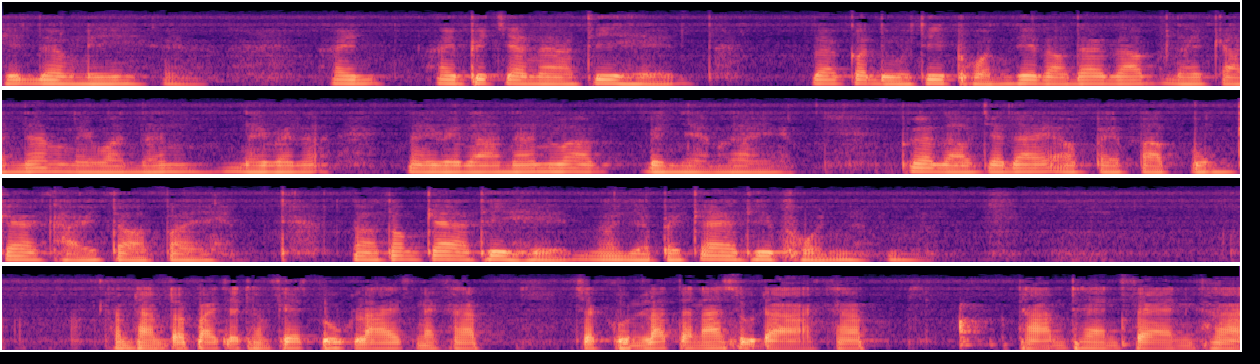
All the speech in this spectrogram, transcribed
คิดเรื่องนี้ ให้ให้พิจารณาที่เหตุ แล้วก็ดูที่ผลที่เราได้รับในการนั่งในวันนั้นในเวลาในเวลานั้นว่าเป็นอย่างไร เพื่อเราจะได้เอาไปปรับปรุงแก้ไขต่อไป เราต้องแก้ที่เหตุ เราอย่าไปแก้ที่ผลคำถามต่อไปจะทำ Facebook Live นะครับ จากคุณรัตนสุดาครับ ถามแทนแฟนค่ะ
